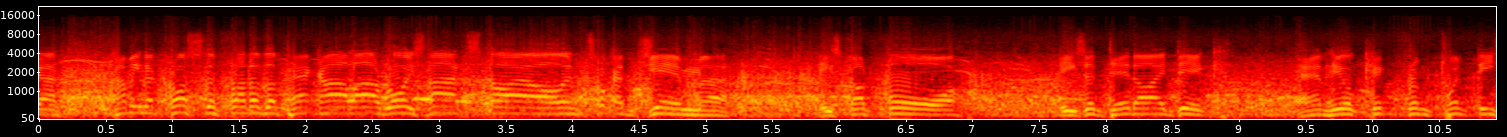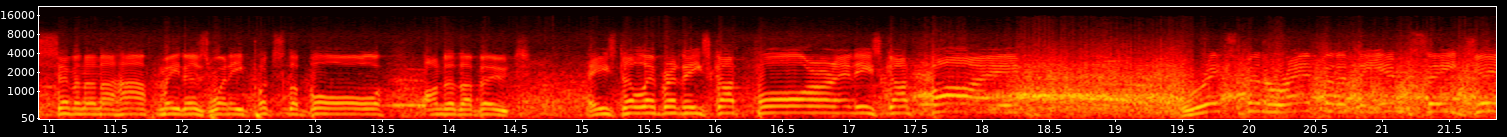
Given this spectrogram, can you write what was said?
Uh, coming across the front of the pack, a la Royce Hart style, and took a gem. He's got four. He's a dead-eye Dick. And he'll kick from 27 and a half metres when he puts the ball onto the boot. He's deliberate. He's got four, and he's got five. Richmond rampant at the MCG.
